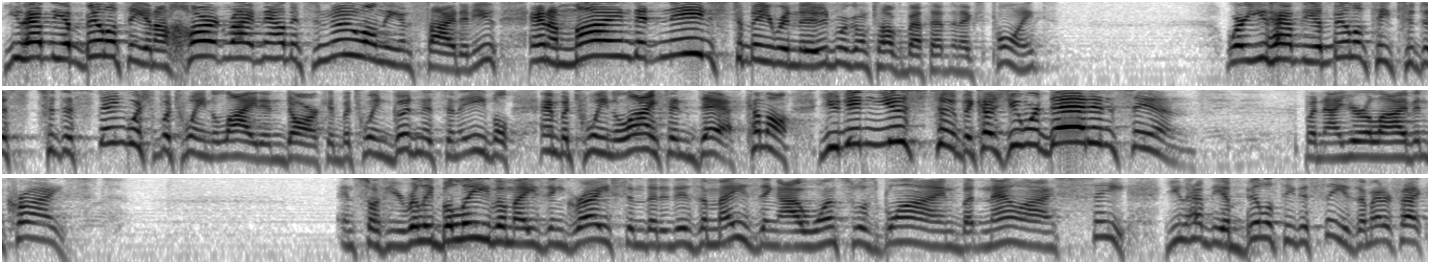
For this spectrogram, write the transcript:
You have the ability and a heart right now that's new on the inside of you, and a mind that needs to be renewed. And we're going to talk about that in the next point where you have the ability to, dis- to distinguish between light and dark, and between goodness and evil, and between life and death. Come on. You didn't used to because you were dead in sins, but now you're alive in Christ. And so, if you really believe amazing grace and that it is amazing, I once was blind, but now I see, you have the ability to see. As a matter of fact,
